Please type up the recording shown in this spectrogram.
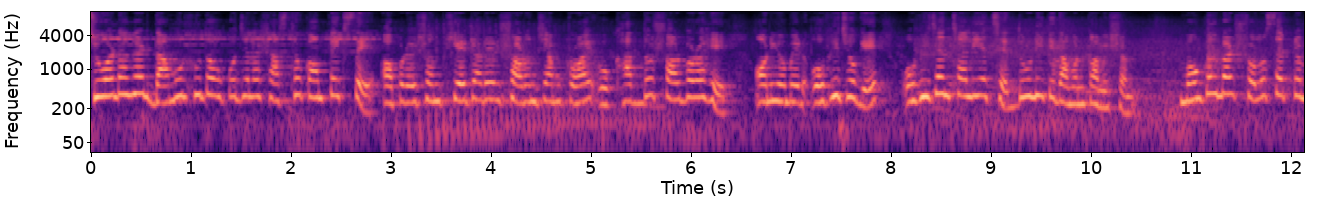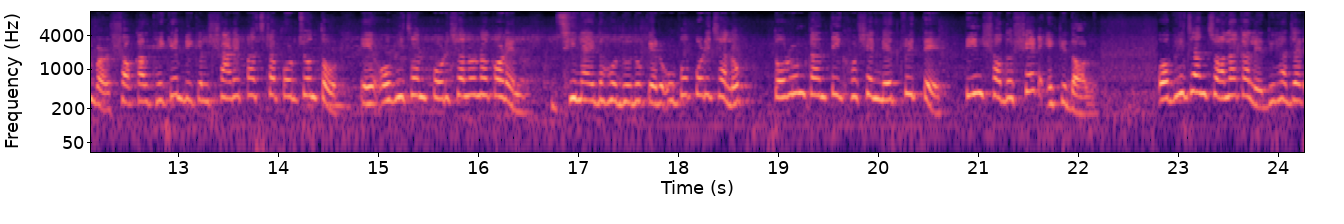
চুয়াডাঙ্গার দামুরহুদা উপজেলা স্বাস্থ্য কমপ্লেক্সে অপারেশন থিয়েটারের সরঞ্জাম ক্রয় ও খাদ্য সরবরাহে অনিয়মের অভিযোগে অভিযান চালিয়েছে দুর্নীতি দমন কমিশন। মঙ্গলবার ষোলো সেপ্টেম্বর সকাল থেকে বিকেল সাড়ে পাঁচটা পর্যন্ত এ অভিযান পরিচালনা করেন ঝিনাইদহ দুদকের উপপরিচালক তরুণ কান্তি ঘোষের নেতৃত্বে তিন সদস্যের একটি দল। অভিযান চলাকালে দুই হাজার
